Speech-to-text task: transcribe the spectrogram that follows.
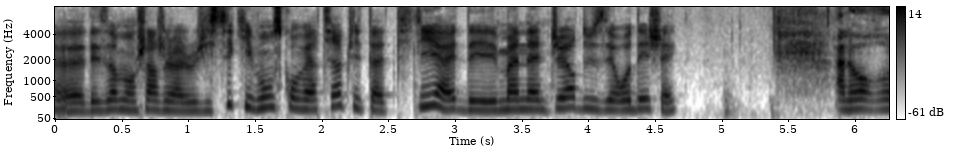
euh, des hommes en charge de la logistique qui vont se convertir petit à petit à être des managers du zéro déchet. Alors,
